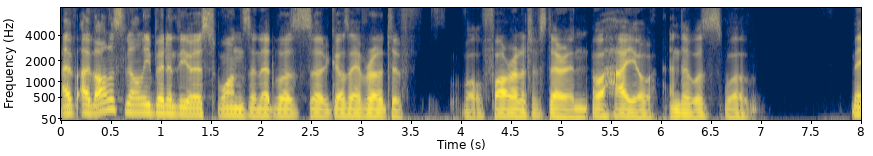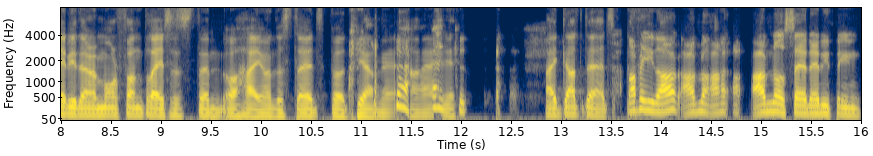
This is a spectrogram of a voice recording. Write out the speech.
I've I've honestly only been in the US once, and that was uh, because I have relative, well, far relatives there in Ohio, and there was well, maybe there are more fun places than Ohio in the states, but yeah, man, I I got that. I mean, I, I'm not. I, I'm not saying anything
